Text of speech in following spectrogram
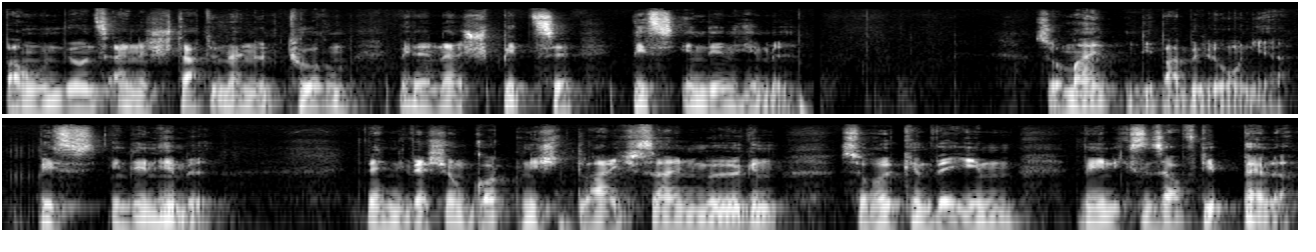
bauen wir uns eine Stadt und einen Turm mit einer Spitze bis in den Himmel. So meinten die Babylonier, bis in den Himmel, wenn wir schon Gott nicht gleich sein mögen, so rücken wir ihm wenigstens auf die Pelle.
